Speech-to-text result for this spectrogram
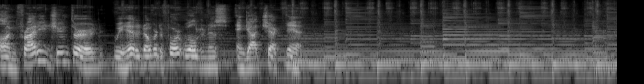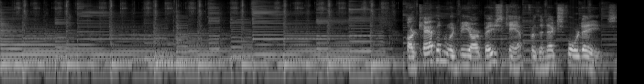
On Friday, June 3rd, we headed over to Fort Wilderness and got checked in. Our cabin would be our base camp for the next four days.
